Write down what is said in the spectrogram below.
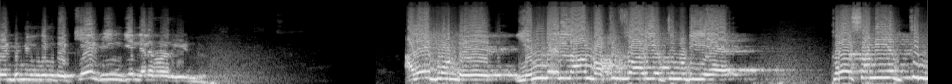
வேண்டும் என்கின்ற கேள்வி இங்கே நிலவ வருகின்றது அதே போன்று எந்தெல்லாம் வகுப் வாரியத்தினுடைய பிரசமயத்தின்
